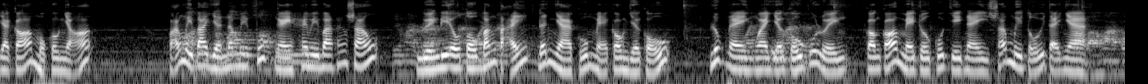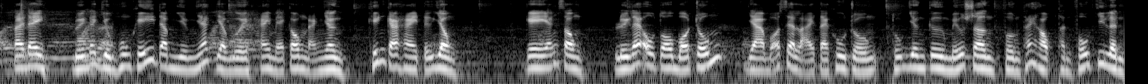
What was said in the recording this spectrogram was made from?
và có một con nhỏ. Khoảng 13 giờ 50 phút ngày 23 tháng 6, Luyện đi ô tô bán tải đến nhà của mẹ con vợ cũ Lúc này ngoài vợ cũ của Luyện còn có mẹ ruột của chị này 60 tuổi tại nhà. Tại đây, Luyện đã dùng hung khí đâm nhiều nhát vào người hai mẹ con nạn nhân, khiến cả hai tử vong. Gây án xong, Luyện lái ô tô bỏ trốn và bỏ xe lại tại khu ruộng thuộc dân cư Miễu Sơn, phường Thái Học, thành phố Chí Linh.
